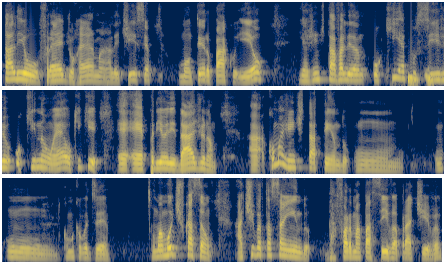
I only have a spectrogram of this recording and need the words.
tá ali o Fred, o Herman, a Letícia, o Monteiro, o Paco e eu, e a gente está avaliando o que é possível, o que não é, o que, que é, é prioridade ou não. Ah, como a gente está tendo um, um, um, como que eu vou dizer, uma modificação, a ativa está saindo da forma passiva para ativa,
